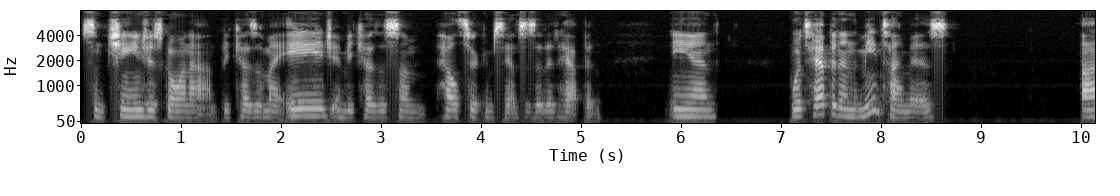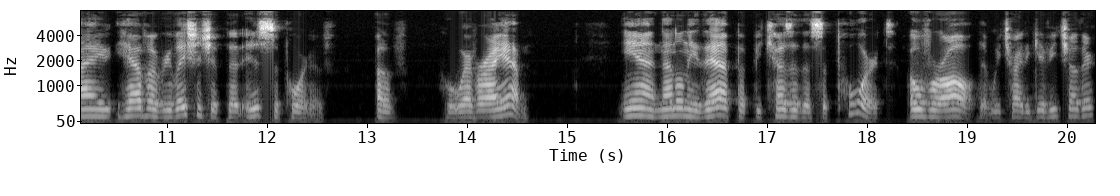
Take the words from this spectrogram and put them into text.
some changes going on because of my age and because of some health circumstances that had happened. And what's happened in the meantime is I have a relationship that is supportive of whoever I am. And not only that, but because of the support overall that we try to give each other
